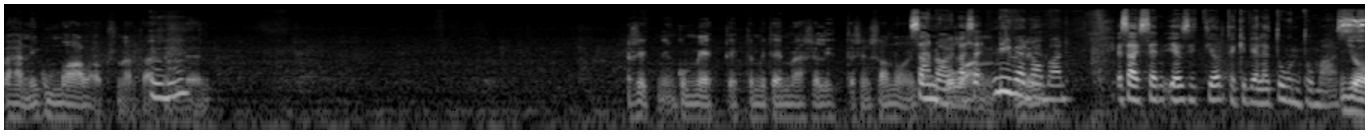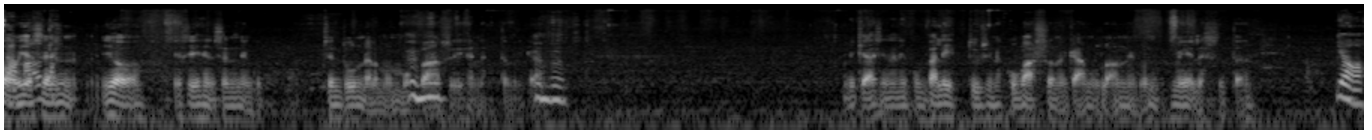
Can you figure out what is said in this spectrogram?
vähän niin kuin maalauksena tai mm-hmm. silleen. Ja sitten niin miettii, että miten mä selittäisin sanoin. Sanoilla se, nimenomaan. Niin. Ja saisi sen, ja sitten jotenkin vielä tuntumaan joo, samalta. Ja sen, joo, ja siihen sen, niin kuin, sen tunnelman mukaan mm-hmm. siihen, että mikä, mm-hmm. mikä siinä niin kuin välittyy siinä kuvassa, mikä mulla on niin kuin mielessä. Tämän. Joo.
